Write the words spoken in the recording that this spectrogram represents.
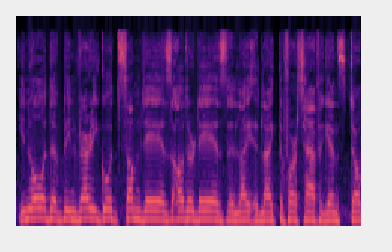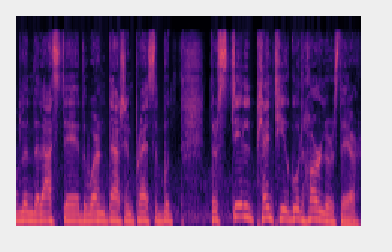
you know, they've been very good some days, other days, like like the first half against Dublin, the last day, they weren't that impressive, but there's still plenty of good hurlers there.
